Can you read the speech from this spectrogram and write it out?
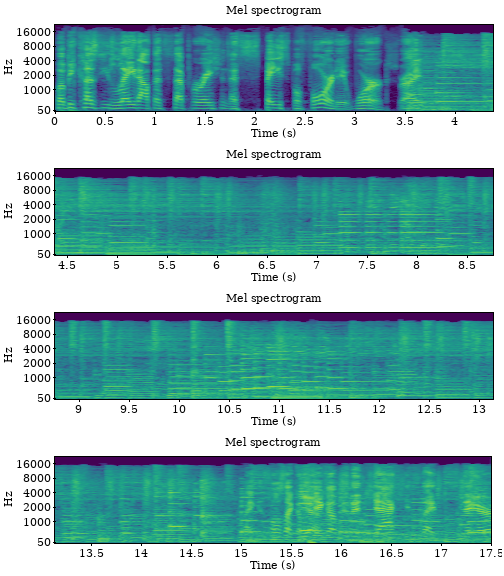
but because he laid out that separation, that space before it, it works, right? Almost like a Yeah. pickup, and then Jack hits like snare.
